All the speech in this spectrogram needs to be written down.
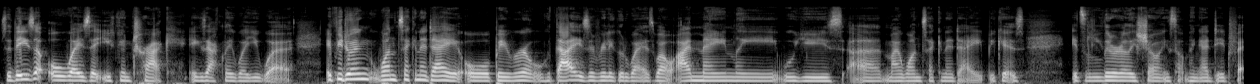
So these are all ways that you can track exactly where you were. If you're doing one second a day or Be Real, that is a really good way as well. I mainly will use uh, my one second a day because it's literally showing something I did for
